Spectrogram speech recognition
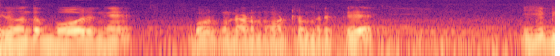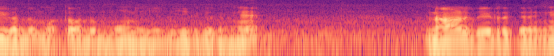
இது வந்து போருங்க போருக்கு உண்டான மோட்டரும் இருக்குது ஈபி வந்து மொத்தம் வந்து மூணு ஈபி இருக்குதுங்க. நாலு வீடு இருக்குதுங்க.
